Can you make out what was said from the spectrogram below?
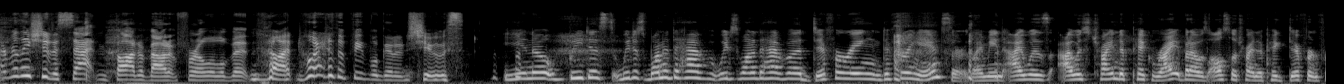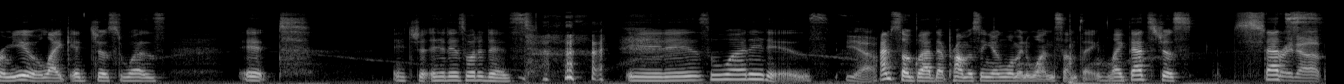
I really should have sat and thought about it for a little bit and thought, what are the people going to choose? You know, we just we just wanted to have we just wanted to have a differing differing answers. I mean, I was I was trying to pick right, but I was also trying to pick different from you. Like it just was it it it is what it is. it is what it is. Yeah. I'm so glad that Promising Young Woman won something. Like that's just Straight up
